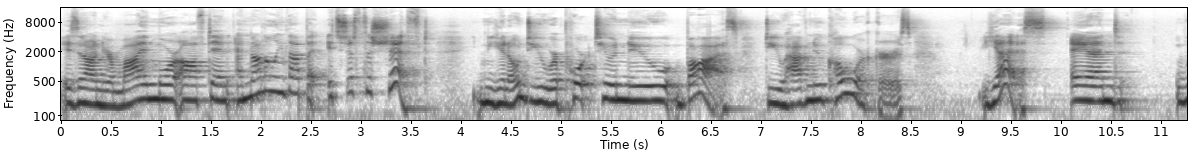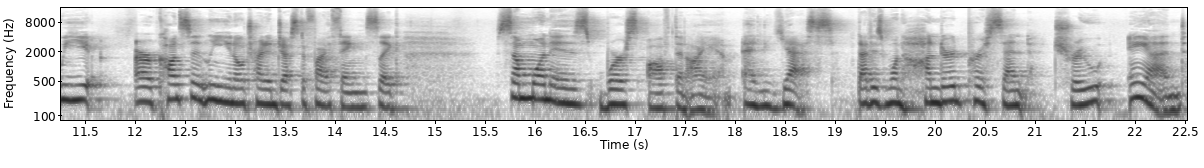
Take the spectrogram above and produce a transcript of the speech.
Is it on your mind more often? And not only that, but it's just a shift. You know, do you report to a new boss? Do you have new coworkers? Yes. And we are constantly, you know, trying to justify things like someone is worse off than I am. And yes, that is 100% true. And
